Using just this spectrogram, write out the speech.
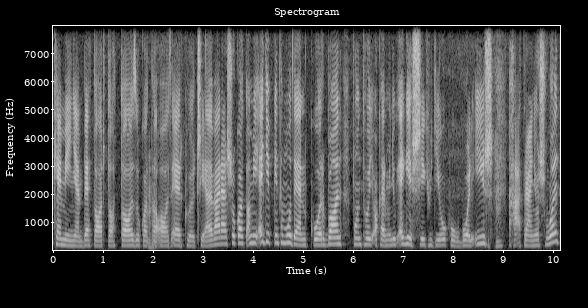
keményen betartatta azokat uh-huh. az erkölcsi elvárásokat, ami egyébként a modern korban pont, hogy akár mondjuk egészségügyi okokból szempontból is uh-huh. hátrányos volt,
